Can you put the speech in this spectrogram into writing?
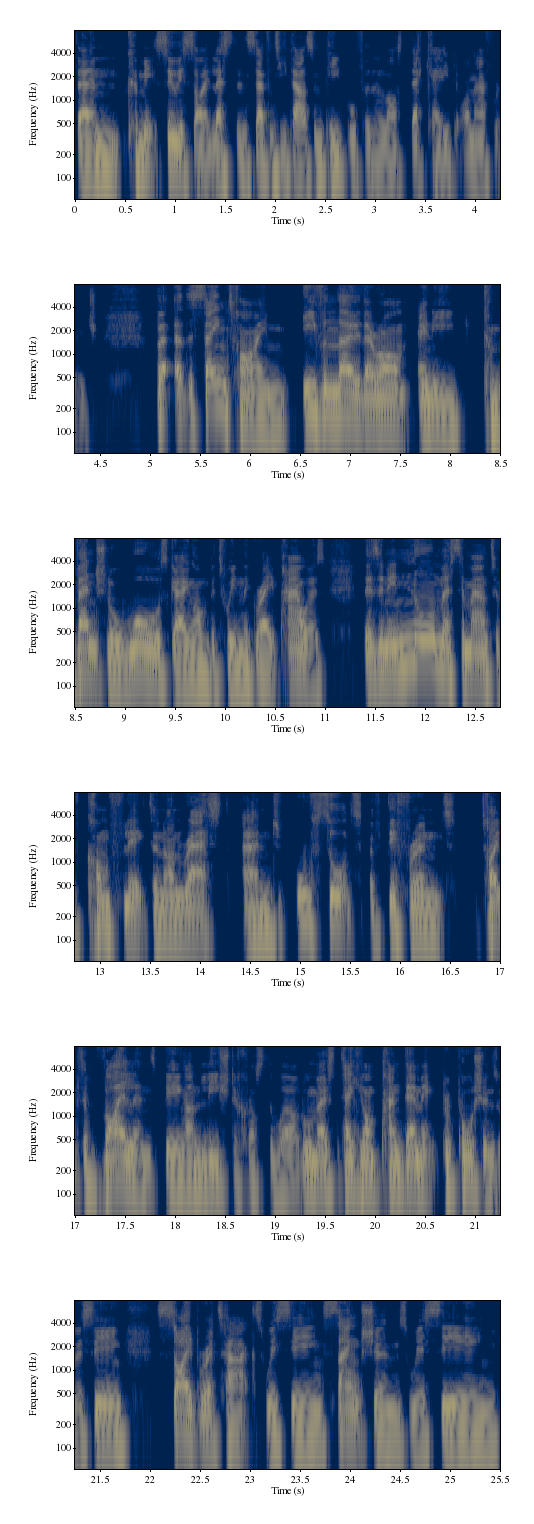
than commit suicide, less than 70,000 people for the last decade on average. But at the same time, even though there aren't any conventional wars going on between the great powers, there's an enormous amount of conflict and unrest and all sorts of different types of violence being unleashed across the world, almost taking on pandemic proportions. We're seeing cyber attacks, we're seeing sanctions, we're seeing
